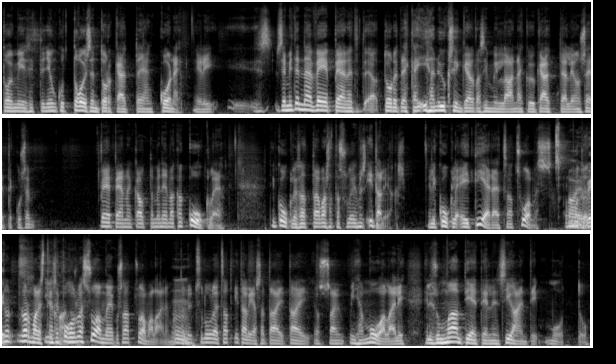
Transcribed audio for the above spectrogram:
toimii sitten jonkun toisen Tor-käyttäjän kone. Eli se, miten nämä VPN, että Torit ehkä ihan yksinkertaisimmillaan näkyy käyttäjälle, on se, että kun se VPN kautta menee vaikka Googleen, niin Google saattaa vastata sulle esimerkiksi italiaksi. Eli Google ei tiedä, että sä oot Suomessa. Ai, mutta, no, normaalisti se puhuu sulle suomea, kun sä oot suomalainen, mutta mm. nyt sä luulet, että sä oot Italiassa tai, tai jossain ihan muualla. Eli, eli sun maantieteellinen sijainti muuttuu.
